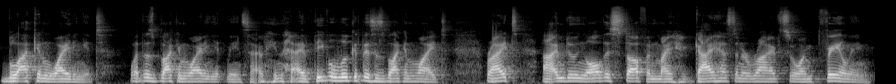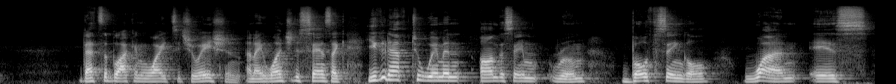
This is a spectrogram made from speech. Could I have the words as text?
black and whiting it. What does black and whiting it mean? I mean, people look at this as black and white, right? I'm doing all this stuff and my guy hasn't arrived, so I'm failing. That's the black and white situation. And I want you to sense like you could have two women on the same room, both single, one is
